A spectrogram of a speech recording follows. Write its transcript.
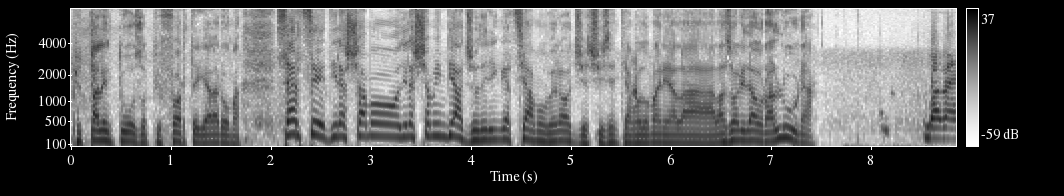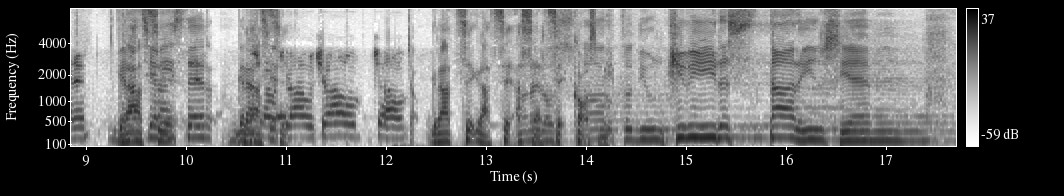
più talentuoso, più forte che ha la Roma. Serse ti lasciamo, ti lasciamo in viaggio, ti ringraziamo per oggi e ci sentiamo domani alla, alla solita ora, a luna. Va bene. Grazie, grazie mister. Grazie. Ciao, ciao, ciao, ciao. Grazie, grazie a Serse Cosmi. di un civile stare insieme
